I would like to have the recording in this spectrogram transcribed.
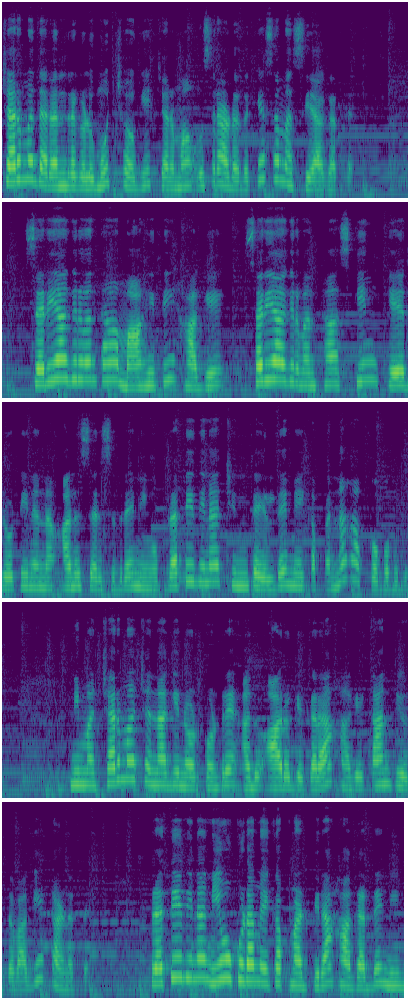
ಚರ್ಮದ ರಂಧ್ರಗಳು ಮುಚ್ಚೋಗಿ ಚರ್ಮ ಉಸಿರಾಡೋದಕ್ಕೆ ಸಮಸ್ಯೆ ಆಗತ್ತೆ. ಸರಿಯಾಗಿರುವಂತಹ ಮಾಹಿತಿ ಹಾಗೆ ಸರಿಯಾಗಿರುವಂತಹ ಸ್ಕಿನ್ ಕೇರ್ ರೊಟೀನ್ ಅನ್ನು ಅನುಸರಿಸಿದ್ರೆ ನೀವು ಪ್ರತಿದಿನ ಚಿಂತೆ ಇಲ್ಲದೆ ಮೇಕಪ್ ಅನ್ನ ಹಾಕೋಬಹುದು ನಿಮ್ಮ ಚರ್ಮ ಚೆನ್ನಾಗಿ ನೋಡ್ಕೊಂಡ್ರೆ ಅದು ಆರೋಗ್ಯಕರ ಹಾಗೆ ಕಾಂತಿಯುತವಾಗಿ ಕಾಣುತ್ತೆ. ಪ್ರತಿದಿನ ನೀವು ಕೂಡ ಮೇಕಪ್ ಮಾಡ್ತೀರಾ? ಹಾಗಾದ್ರೆ ನೀವು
